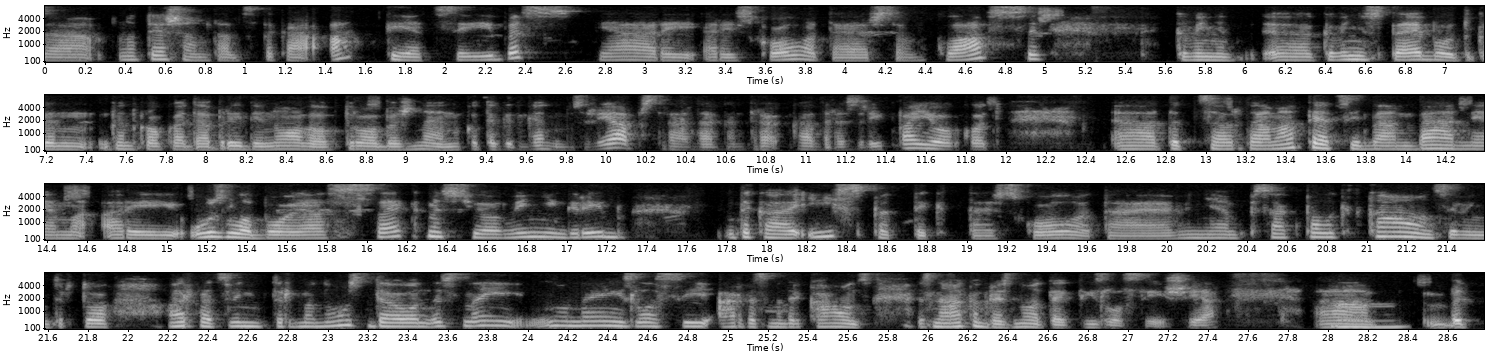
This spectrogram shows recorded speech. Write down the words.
nu, tiešām tādas tā kā attiecības, jā, arī, arī skolotāji ar savu klasi, uh, ka viņa, eh, ka viņa spēja būt gan, gan kaut kādā brīdī novilkt robežu, nē, nu, ka tagad gan mums ir jāpastrādā, gan kādreiz arī pajokot, eh, tad caur tām attiecībām bērniem arī uzlabojās sekmes, jo viņi grib izpatikt tai skolotājai. Viņiem sāk palikt kauns, ja viņi tur to ārpēc viņi tur man uzdeva, un es ne, nu, neizlasīju, ārpēc man ir kauns. Es nākamreiz noteikti izlasīšu, jā. Mm. Uh, bet,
